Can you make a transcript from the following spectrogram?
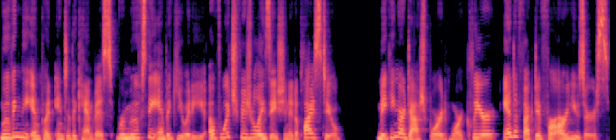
Moving the input into the canvas removes the ambiguity of which visualization it applies to making our dashboard more clear and effective for our users.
